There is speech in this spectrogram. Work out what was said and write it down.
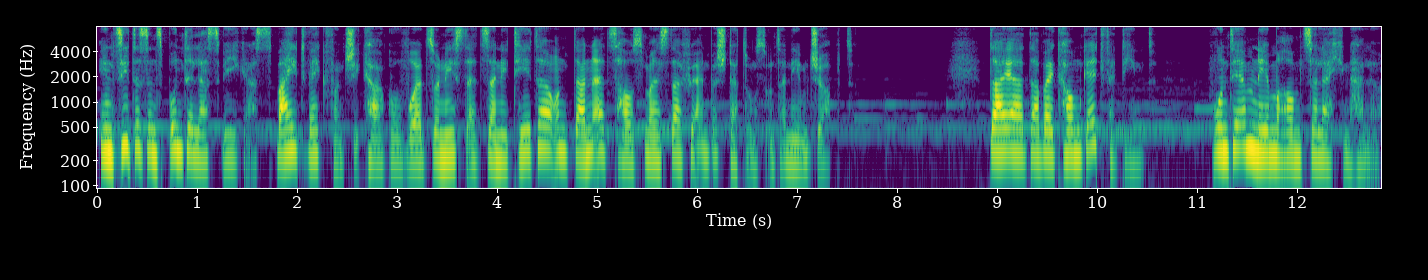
Ihn zieht es ins bunte Las Vegas, weit weg von Chicago, wo er zunächst als Sanitäter und dann als Hausmeister für ein Bestattungsunternehmen jobbt. Da er dabei kaum Geld verdient, wohnt er im Nebenraum zur Leichenhalle.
